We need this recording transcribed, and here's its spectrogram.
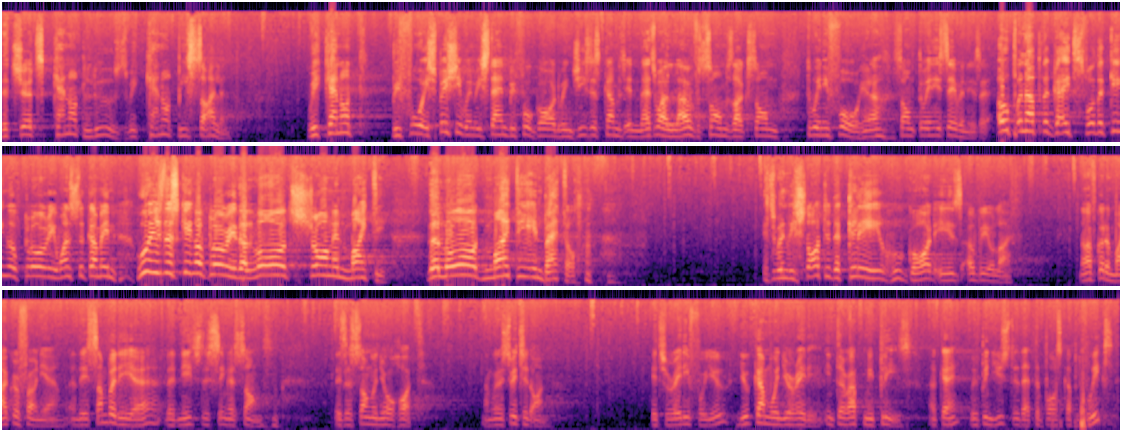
The church cannot lose. We cannot be silent. We cannot before, especially when we stand before God, when Jesus comes in. That's why I love Psalms like Psalm 24, you know, Psalm 27. He said, Open up the gates for the King of glory wants to come in. Who is this King of glory? The Lord strong and mighty, the Lord mighty in battle. it's when we start to declare who God is over your life. Now, I've got a microphone here, and there's somebody here that needs to sing a song. There's a song in your heart. I'm going to switch it on. It's ready for you. You come when you're ready. Interrupt me, please. Okay? We've been used to that the past couple of weeks.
